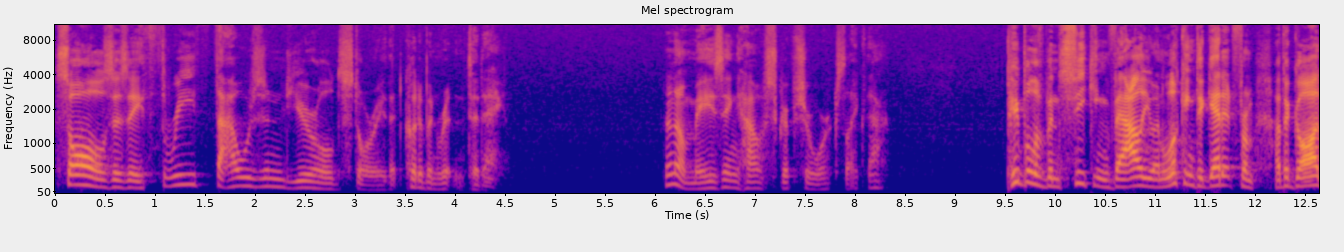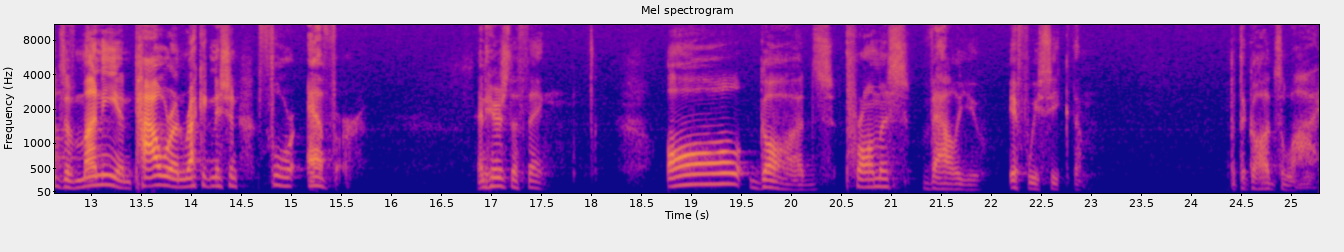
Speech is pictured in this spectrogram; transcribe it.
Saul's is a 3,000 year old story that could have been written today. Isn't it amazing how Scripture works like that? People have been seeking value and looking to get it from the gods of money and power and recognition forever. And here's the thing all gods promise value if we seek them, but the gods lie.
